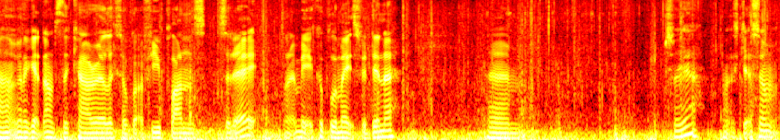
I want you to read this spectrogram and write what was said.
Uh, I'm going to get down to the car early, so I've got a few plans today. I'm going to meet a couple of mates for dinner. Um, so yeah, let's get some.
